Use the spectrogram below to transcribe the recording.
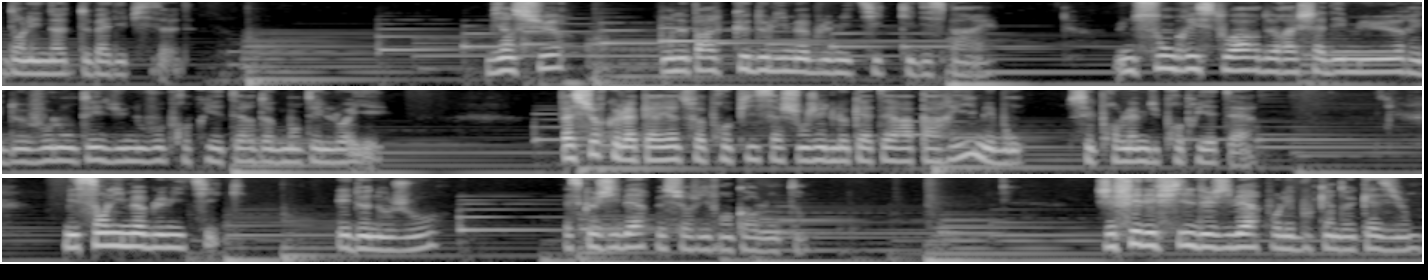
dans les notes de bas d'épisode. Bien sûr, on ne parle que de l'immeuble mythique qui disparaît une sombre histoire de rachat des murs et de volonté du nouveau propriétaire d'augmenter le loyer. Pas sûr que la période soit propice à changer de locataire à Paris, mais bon, c'est le problème du propriétaire. Mais sans l'immeuble mythique, et de nos jours, est-ce que Gibert peut survivre encore longtemps? J'ai fait les fils de Gibert pour les bouquins d'occasion,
